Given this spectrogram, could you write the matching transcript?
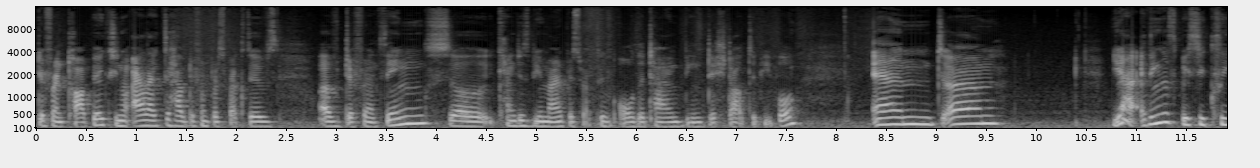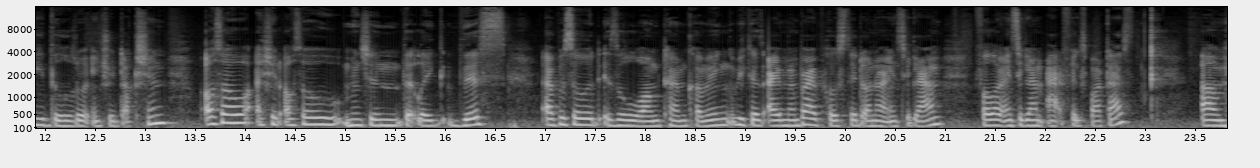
different topics. You know, I like to have different perspectives of different things, so it can't just be my perspective all the time being dished out to people. And um, yeah, I think that's basically the little introduction. Also, I should also mention that like this episode is a long time coming because I remember I posted on our Instagram, follow our Instagram at Figs Podcast. Um,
